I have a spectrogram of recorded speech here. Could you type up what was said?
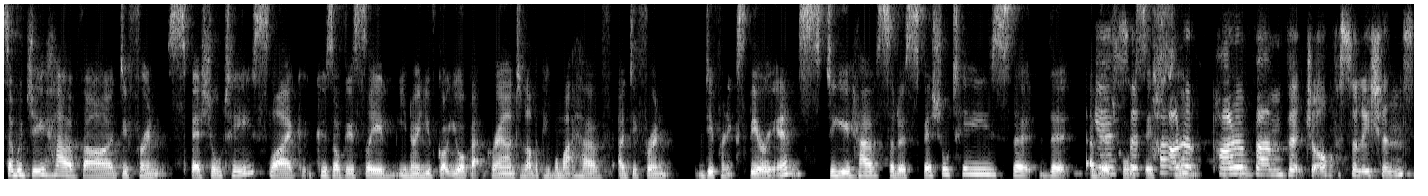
So, would you have uh, different specialties? Like, because obviously, you know, you've got your background, and other people might have a different different experience. Do you have sort of specialties that that a yes, virtual so part of part of um, virtual office solutions,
